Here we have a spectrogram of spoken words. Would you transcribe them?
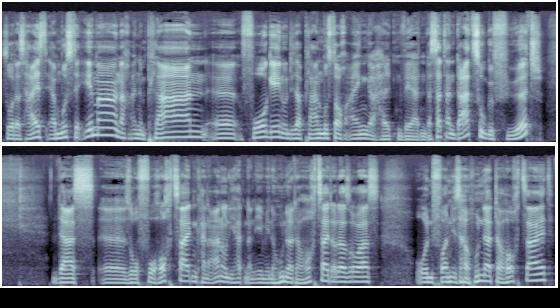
So, das heißt, er musste immer nach einem Plan äh, vorgehen und dieser Plan musste auch eingehalten werden. Das hat dann dazu geführt, dass äh, so vor Hochzeiten, keine Ahnung, die hatten dann irgendwie eine hunderte Hochzeit oder sowas Und von dieser 100er Hochzeit,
